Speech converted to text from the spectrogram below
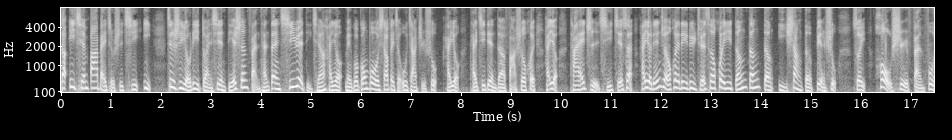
到一千八百九十七亿，这个是有利短线跌升反弹，但七月底前还有美国公布消费者物价指数，还有台积电的法说会，还有台指期结算，还有联准会利率决策会议等等等以上的变数，所以后市反复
